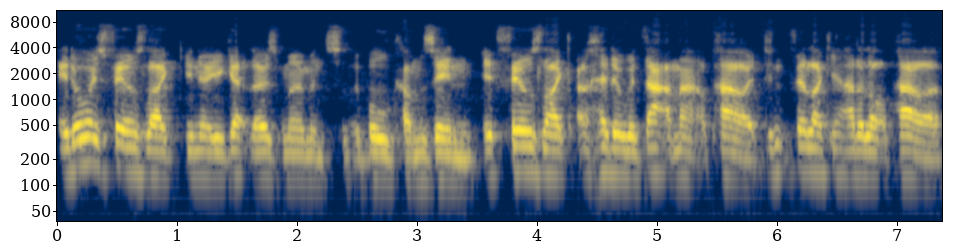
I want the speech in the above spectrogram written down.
it always feels like you know you get those moments that the ball comes in. It feels like a header with that amount of power. It didn't feel like it had a lot of power.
